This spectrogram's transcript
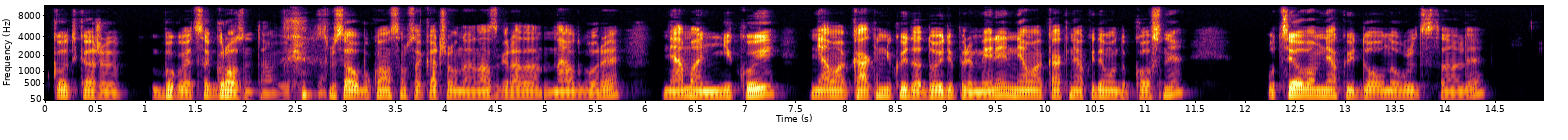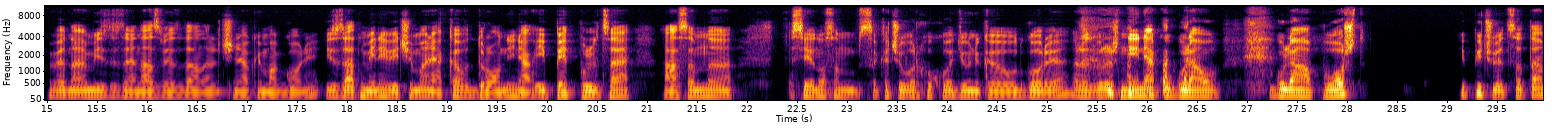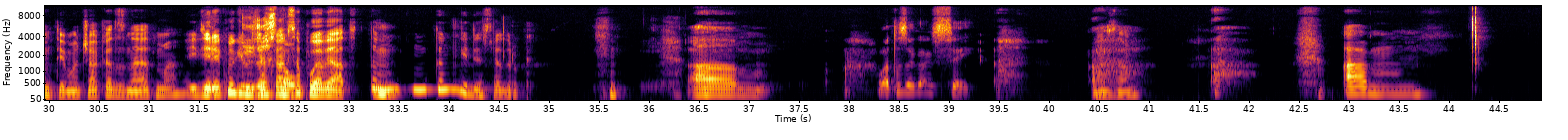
какво ти кажа, бъговете са грозни там вече. В смисъл, буквално съм се качвал на една сграда най-отгоре, няма никой, няма как никой да дойде при мене, няма как някой да ме докосне. Оцелвам някой долу на улицата, нали? Веднага ми излиза една звезда, нали, че някой ма гони. И зад мене вече има някакъв дрон и, ня... и пет полицая. Аз съм на... Все едно съм се качил върху хладилника отгоре. Разбираш, не е някаква голяма, голяма площ. И пичовете са там, те ма чакат, знаят ма. И директно ги виждаш как се появяват. Тън, тън, един след друг. Um, what was I going to say? Не знам. Ам,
